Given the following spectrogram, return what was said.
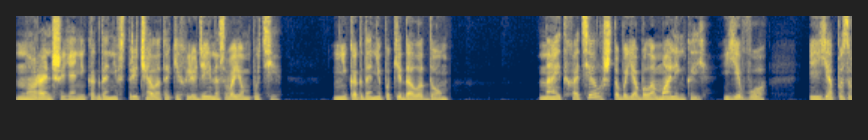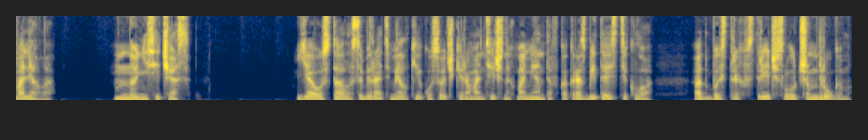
Но раньше я никогда не встречала таких людей на своем пути. Никогда не покидала дом. Найт хотел, чтобы я была маленькой, его, и я позволяла. Но не сейчас. Я устала собирать мелкие кусочки романтичных моментов, как разбитое стекло, от быстрых встреч с лучшим другом.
